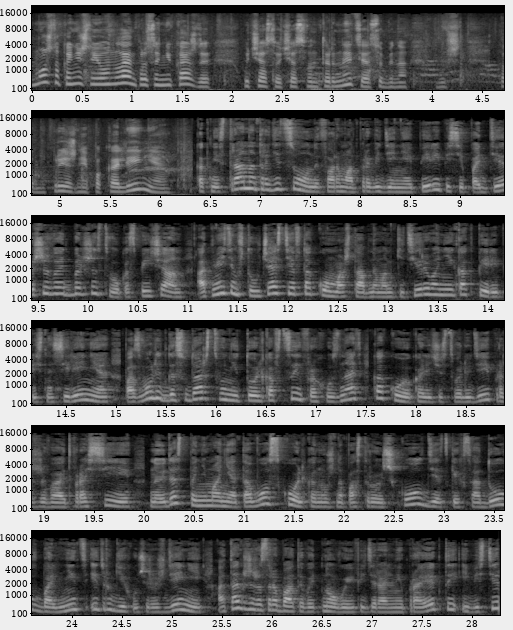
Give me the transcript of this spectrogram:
Можно, конечно, и онлайн, просто не каждый участвует сейчас в интернете, особенно как бы прежнее поколение. Как ни странно, традиционный формат проведения переписи поддерживает большинство каспийчан. Отметим, что участие в таком масштабном анкетировании, как перепись населения, позволит государству не только в цифрах узнать, какое количество людей проживает в России, но и даст понимание того, сколько нужно построить школ, детских садов, больниц и других учреждений, а также разрабатывать новые федеральные проекты и вести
